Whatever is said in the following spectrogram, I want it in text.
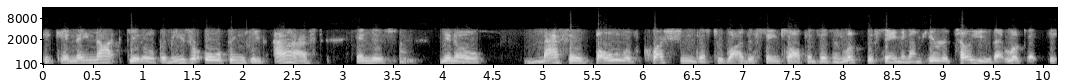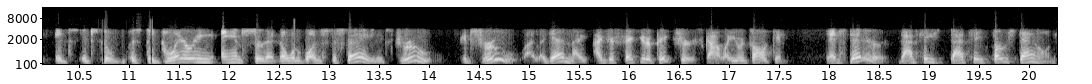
Can, can they not get open? These are all things we've asked in this, you know, massive bowl of questions as to why the Saints offense doesn't look the same. And I'm here to tell you that look, it, it's it's the it's the glaring answer that no one wants to say. It's true. It's true. Again, I, I just sent you the picture, Scott, while you were talking. That's there. That's a that's a first down.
